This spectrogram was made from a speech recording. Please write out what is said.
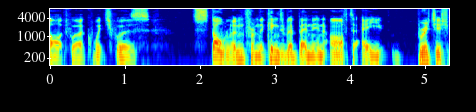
artwork, which was stolen from the Kingdom of Benin after a British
